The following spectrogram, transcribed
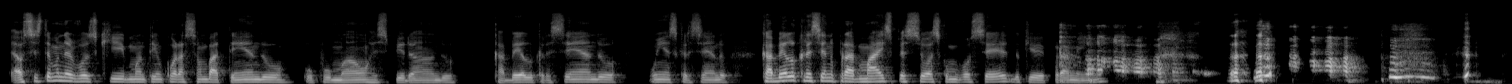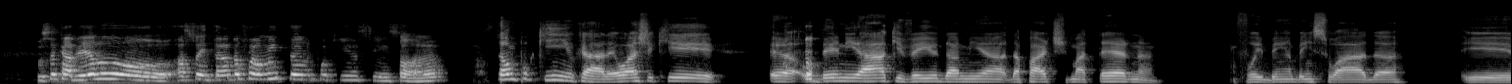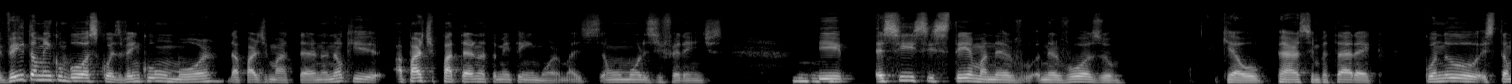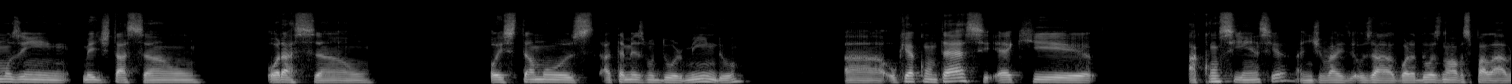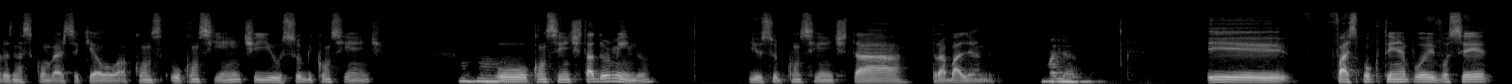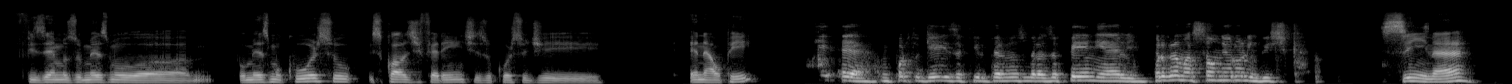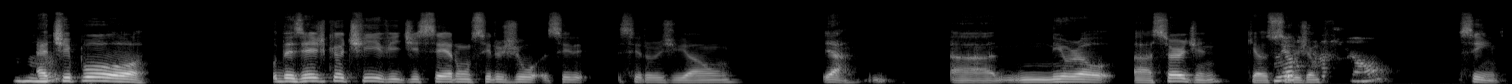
É o sistema nervoso que mantém o coração batendo, o pulmão respirando, cabelo crescendo, unhas crescendo. Cabelo crescendo para mais pessoas como você do que para mim. o seu cabelo, a sua entrada foi aumentando um pouquinho assim, só, né? Só um pouquinho, cara. Eu acho que é, o DNA que veio da minha da parte materna foi bem abençoada e veio também com boas coisas, vem com humor da parte materna, não que a parte paterna também tem humor, mas são humores diferentes. Uhum. E esse sistema nervo, nervoso que é o parasympathetic, quando estamos em meditação, oração, ou estamos até mesmo dormindo, uh, o que acontece é que a consciência, a gente vai usar agora duas novas palavras nessa conversa, que é o, cons, o consciente e o subconsciente. Uhum. O consciente está dormindo e o subconsciente está trabalhando. Trabalhando. E faz pouco tempo eu e você fizemos o mesmo uh, o mesmo curso, escolas diferentes, o curso de NLP, é, em português aqui, pelo menos no Brasil, PNL, Programação Neurolinguística. Sim, né? Uhum. É tipo o desejo que eu tive de ser um cirurgião, cir, cirurgião, yeah, uh, neuro uh, surgeon, que é o cirurgião. Sim.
